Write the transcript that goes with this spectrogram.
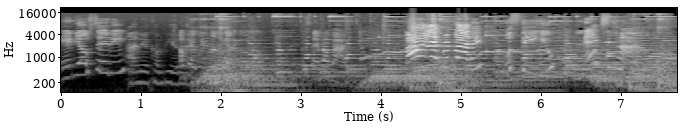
in your city. I need a computer. Okay, we really gotta go. though. Say bye bye. Bye, everybody. We'll see you next time.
